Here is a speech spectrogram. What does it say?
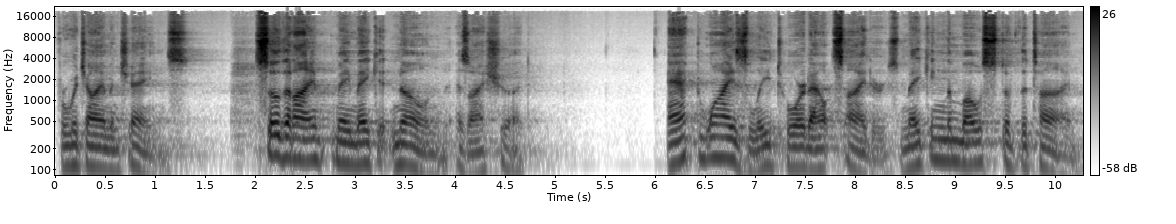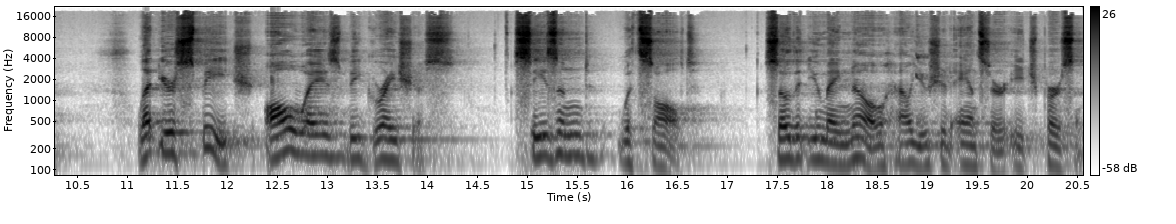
for which I am in chains, so that I may make it known as I should. Act wisely toward outsiders, making the most of the time. Let your speech always be gracious, seasoned with salt, so that you may know how you should answer each person.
